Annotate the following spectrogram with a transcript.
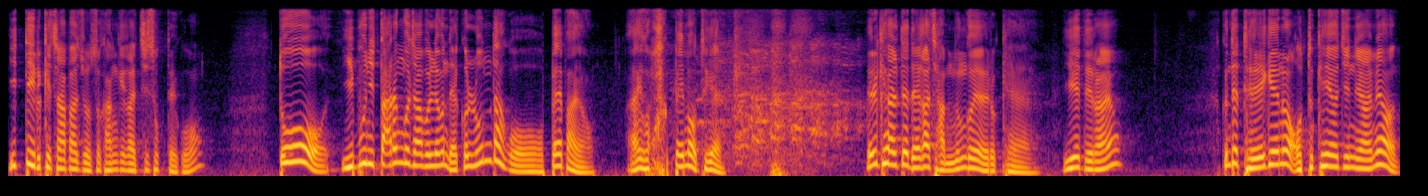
이때 이렇게 잡아줘서 관계가 지속되고 또 이분이 다른 거 잡으려면 내 걸 논다고 빼봐요. 아 이거 확 빼면 어떻게? 이렇게 할 때 내가 잡는 거예요. 이렇게 이해되나요? 근데 대개는 어떻게 헤어지냐면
